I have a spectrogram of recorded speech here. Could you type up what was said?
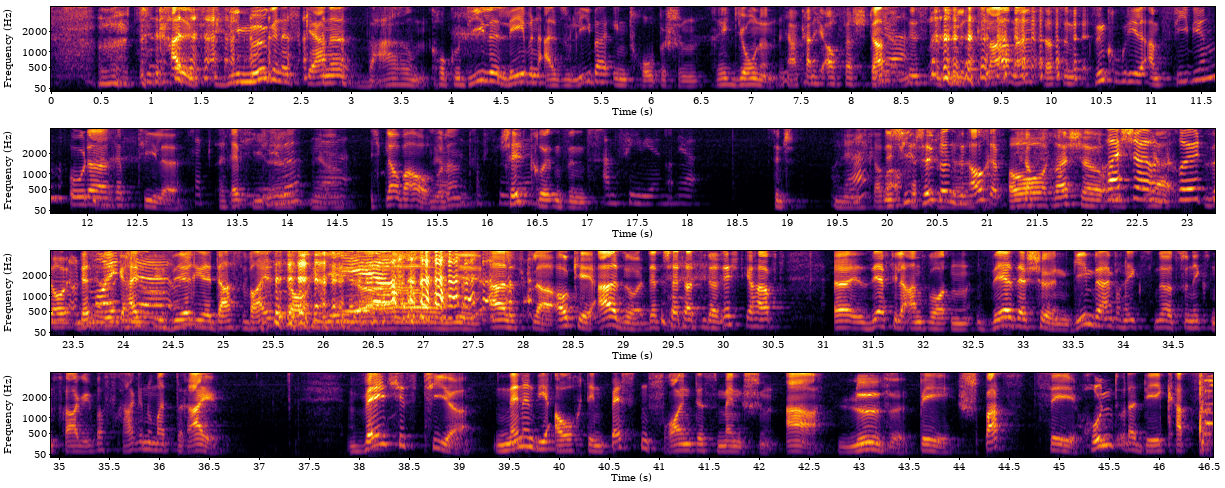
äh, zu kalt. Sie mögen es gerne warm. Krokodile leben also lieber in tropischen Regionen. Ja, kann ich auch verstehen. Das Ja. ist natürlich klar, ne? Das sind, sind Krokodile Amphibien oder Reptile? Reptile? Ja. Ich glaube auch, Ja. oder? Sind Reptilien. Schildkröten sind. Amphibien, ja. sind Nee, ich glaube nee, auch Schi- Schildkröten sind auch Oh, Frösche. Frösche und, ja. Kröten so, und deswegen Mäuse. heißt die Serie Das weiß doch jeder. Ja. Oh je, alles klar. Okay, also, der Chat hat wieder recht gehabt. Äh, sehr viele Antworten. Sehr, sehr schön. Gehen wir einfach nächsten, äh, zur nächsten Frage über. Frage Nummer drei. Welches Tier nennen wir auch den besten Freund des Menschen? A. Löwe, B. Spatz, C. Hund oder D. Katze?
